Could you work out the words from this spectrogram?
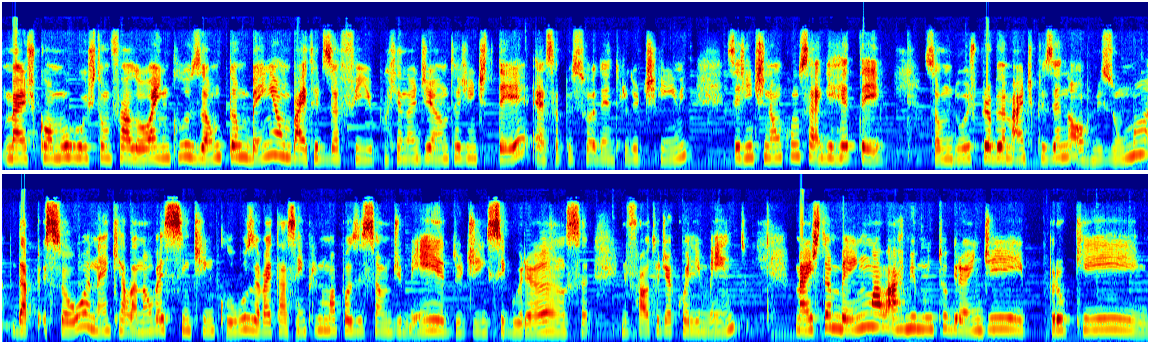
Mas como o Ruston falou, a inclusão também é um baita desafio, porque não adianta a gente ter essa pessoa dentro do time se a gente não consegue reter. São duas problemáticas enormes. Uma da pessoa, né, que ela não vai se sentir inclusa, vai estar sempre numa posição de medo, de insegurança, de falta de acolhimento, mas também um alarme muito grande para o que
